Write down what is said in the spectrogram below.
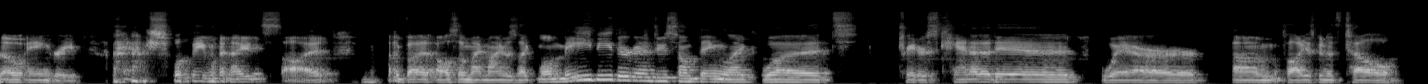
so angry actually when I saw it. But also my mind was like, well, maybe they're gonna do something like what Traitors Canada did, where um, Claudia's gonna tell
